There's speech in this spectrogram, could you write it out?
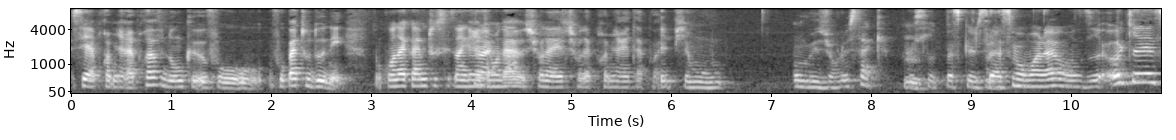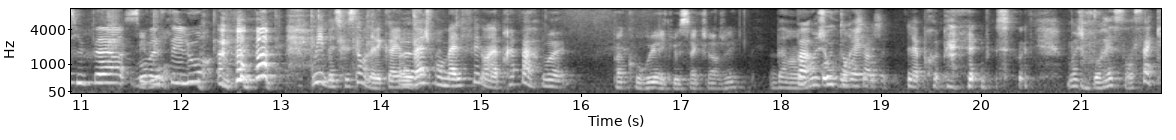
c'est la première épreuve, donc il euh, faut, faut pas tout donner. Donc on a quand même tous ces ingrédients-là sur, la, sur la première étape. Et puis on, on mesure le sac aussi, parce que c'est à ce moment-là où on se dit ok super, bon bah c'est lourd. oui, parce que ça on avait quand même vachement mal fait dans la prépa. Ouais. Pas couru avec le sac chargé? Ben, Pas moi, je autant chargé. La moi je courais sans sac.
